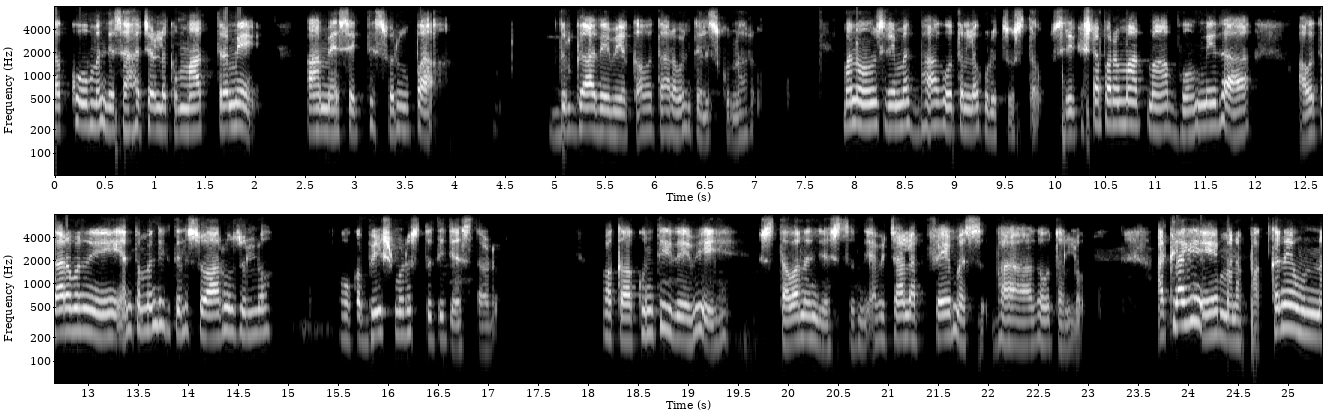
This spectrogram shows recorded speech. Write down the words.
తక్కువ మంది సహచరులకు మాత్రమే ఆమె శక్తి స్వరూప దుర్గాదేవి యొక్క అవతారం అని తెలుసుకున్నారు. మనం శ్రీమద్ భాగవతంలో కూడా చూస్తాం. శ్రీకృష్ణ పరమాత్మ భూమి మీద అవతారం అని ఎంతమందికి తెలుసు ఆ రోజుల్లో? ఒక భీష్ముడు స్థుతి చేస్తాడు. ఒక కుంతీదేవి స్తవనం చేస్తుంది. అవి చాలా ఫేమస్ భాగవతంలో. అట్లాగే మన పక్కనే ఉన్న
